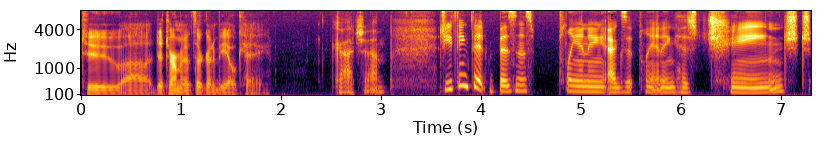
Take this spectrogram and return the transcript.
to uh, determine if they're going to be okay. Gotcha. Do you think that business planning, exit planning has changed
